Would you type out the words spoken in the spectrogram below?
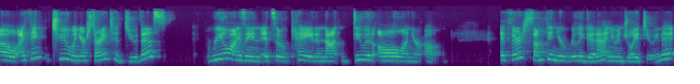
oh, I think too, when you're starting to do this, realizing it's okay to not do it all on your own. If there's something you're really good at and you enjoy doing it,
